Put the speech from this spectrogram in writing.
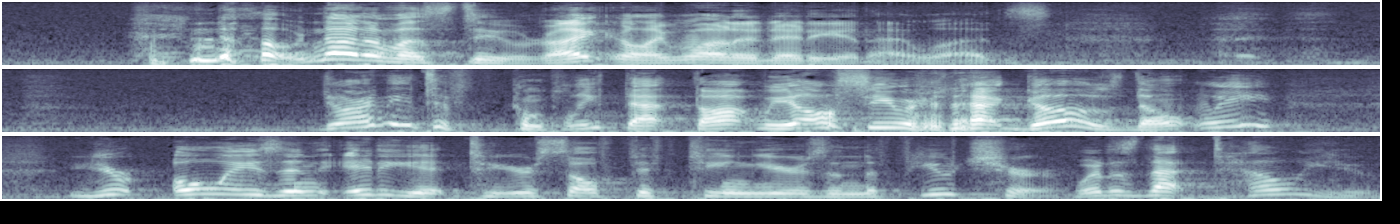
no, none of us do, right? You're like, what an idiot I was. Do I need to complete that thought? We all see where that goes, don't we? You're always an idiot to yourself 15 years in the future. What does that tell you?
